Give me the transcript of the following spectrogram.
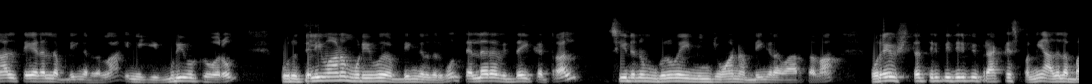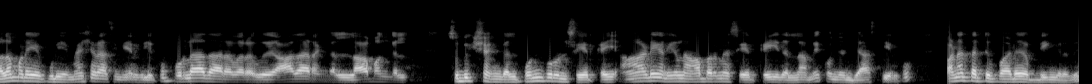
நாள் தேடல் அப்படிங்கிறதெல்லாம் இன்னைக்கு முடிவுக்கு வரும். ஒரு தெளிவான முடிவு அப்படிங்கிறது இருக்கும். தெல்லற வித்தை கற்றால் சீடனும் குருவை மிஞ்சுவான் அப்படிங்கிற வார்த்தை தான். ஒரே விஷயத்த திருப்பி திருப்பி பிராக்டிஸ் பண்ணி அதுல பலமடையக்கூடிய மேஷராசி நேர்களுக்கும் பொருளாதார வரவு ஆதாரங்கள் லாபங்கள் சுபிக்ஷங்கள் பொன்பொருள் சேர்க்கை ஆடை அணிகள் ஆபரண சேர்க்கை இதெல்லாமே கொஞ்சம் ஜாஸ்தி இருக்கும். பணத்தட்டுப்பாடு அப்படிங்கிறது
